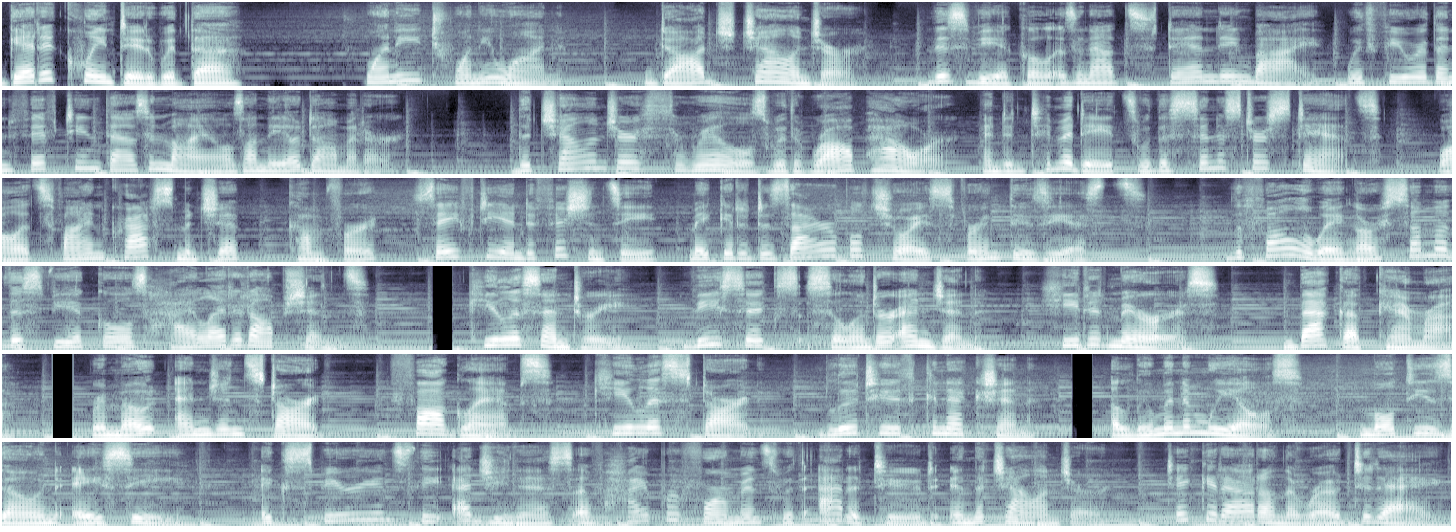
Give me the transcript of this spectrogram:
Get acquainted with the 2021 Dodge Challenger. This vehicle is an outstanding buy with fewer than 15,000 miles on the odometer. The Challenger thrills with raw power and intimidates with a sinister stance, while its fine craftsmanship, comfort, safety, and efficiency make it a desirable choice for enthusiasts. The following are some of this vehicle's highlighted options. Keyless entry, V6 cylinder engine, heated mirrors, backup camera, remote engine start, fog lamps, keyless start, Bluetooth connection, aluminum wheels, multi-zone AC. Experience the edginess of high performance with attitude in the Challenger. Take it out on the road today.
